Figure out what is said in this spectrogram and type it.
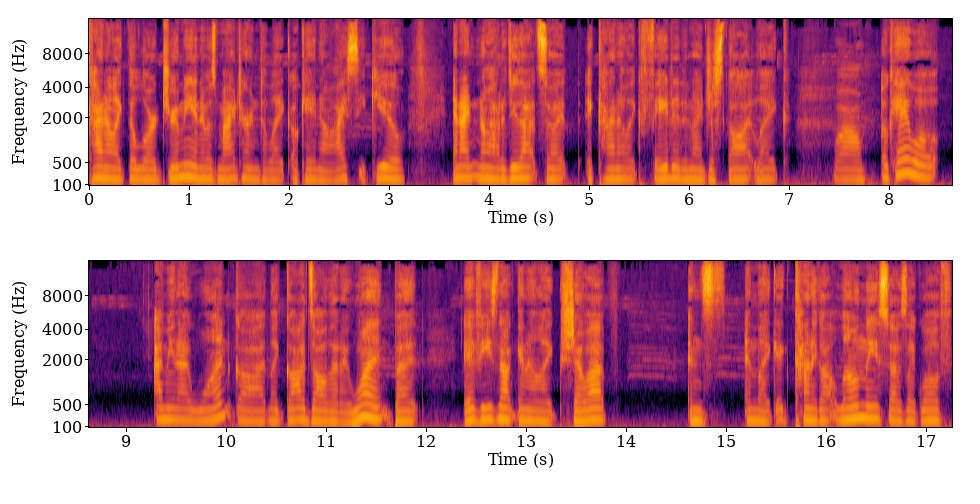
kind of like the Lord drew me, and it was my turn to like, okay, now I seek you. and I didn't know how to do that, so I, it kind of like faded, and I just thought like, Wow. okay, well, I mean, I want God, like God's all that I want, but if He's not gonna like show up, and and like it kind of got lonely, so I was like, well, if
